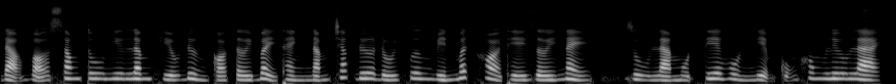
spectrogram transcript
đạo võ song tu như Lâm Khiếu Đừng có tới bảy thành nắm chắc đưa đối phương biến mất khỏi thế giới này, dù là một tia hồn niệm cũng không lưu lại.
